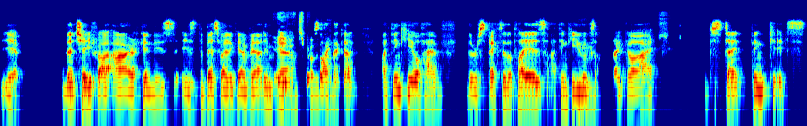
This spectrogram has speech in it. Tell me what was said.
yeah. The chief, I, I, reckon, is is the best way to go about him. Yeah, he looks like that kind of, I think he'll have the respect of the players. I think he mm. looks like a great guy. Just don't think it's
